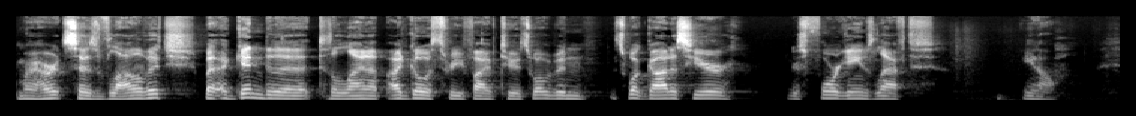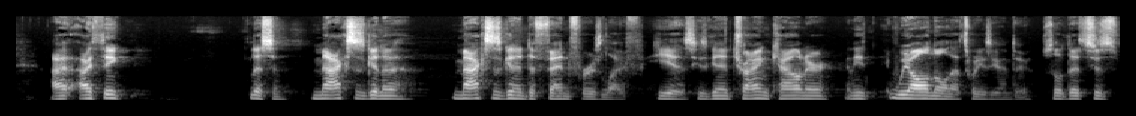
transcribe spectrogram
My heart says Vlahovic, but again to the to the lineup, I'd go with three five two. It's what we've been. It's what got us here. There's four games left. You know, I I think. Listen, Max is gonna Max is gonna defend for his life. He is. He's gonna try and counter, and he, we all know that's what he's gonna do. So let's just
